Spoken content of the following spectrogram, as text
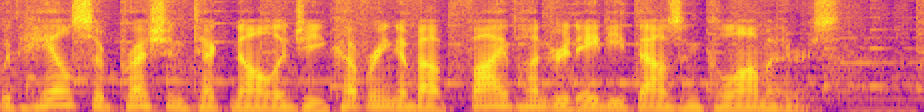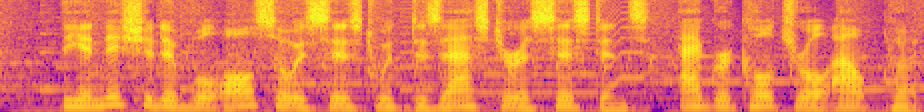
with hail suppression technology covering about 580,000 kilometers. The initiative will also assist with disaster assistance, agricultural output,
